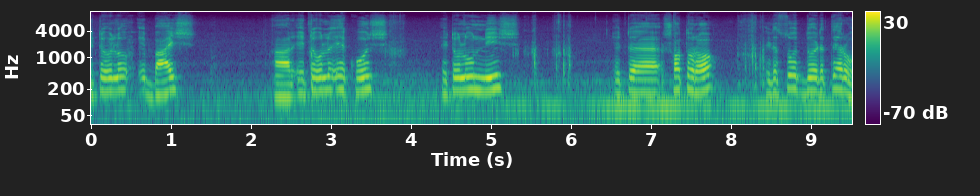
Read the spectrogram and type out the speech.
এটা হলো বাইশ, আর এটা হলো একুশ, এটা হলো উনিশ, এটা সতেরো, এটা চোদ্দ, এটা তেরো।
